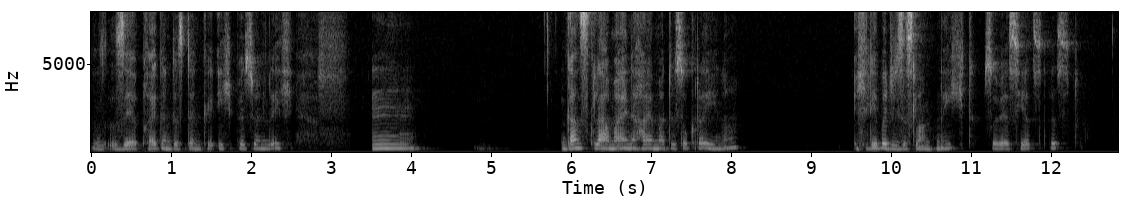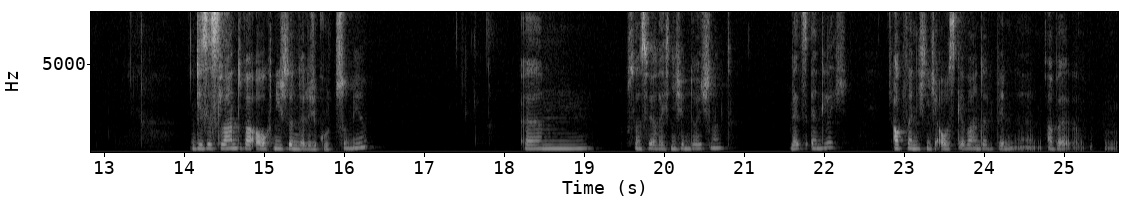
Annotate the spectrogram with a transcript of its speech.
sehr prägendes, denke ich persönlich. Mhm. Ganz klar, meine Heimat ist Ukraine. Ich liebe dieses Land nicht, so wie es jetzt ist. Dieses Land war auch nicht sonderlich gut zu mir. Ähm, sonst wäre ich nicht in Deutschland, letztendlich. Auch wenn ich nicht ausgewandert bin. Äh, aber äh,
